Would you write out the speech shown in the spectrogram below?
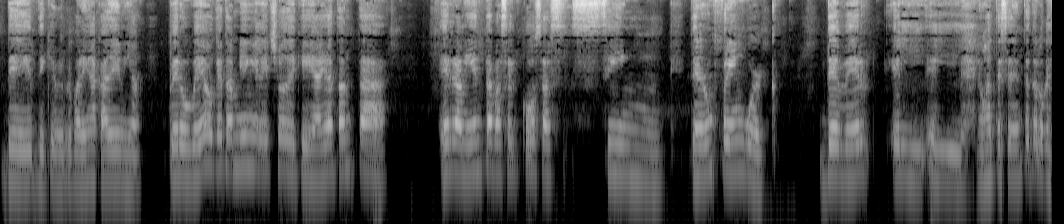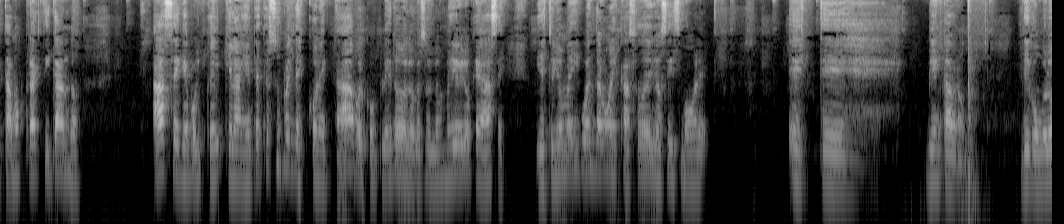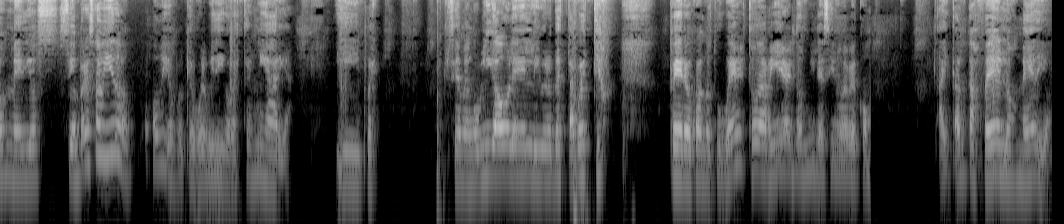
de, que me preparé en academia. Pero veo que también el hecho de que haya tanta herramienta para hacer cosas sin tener un framework de ver los antecedentes de lo que estamos practicando, hace que, que la gente esté súper desconectada por completo de lo que son los medios y lo que hace. Y esto yo me di cuenta con el caso de Josie Smollett. Este, bien cabrón. De cómo los medios, siempre he sabido, obvio, porque vuelvo y digo, esta es mi área. Y pues se me han obligado a leer libros de esta cuestión. Pero cuando tú ves todavía el 2019 como hay tanta fe en los medios,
